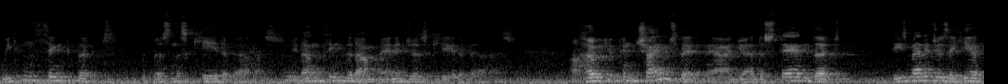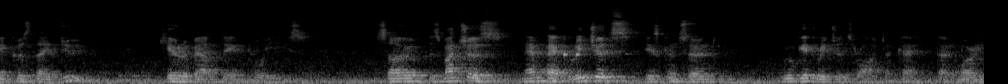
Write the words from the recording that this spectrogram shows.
we didn't think that the business cared about us. We don't think that our managers cared about us. I hope you can change that now and you understand that these managers are here because they do care about their employees. So as much as Nampak Rigids is concerned, we'll get Rigids right, okay? Don't worry.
